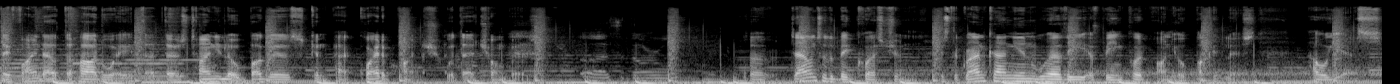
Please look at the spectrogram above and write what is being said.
they find out the hard way that those tiny little buggers can pack quite a punch with their chompers. Oh, that's adorable. So, down to the big question Is the Grand Canyon worthy of being put on your bucket list? Oh, yes,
